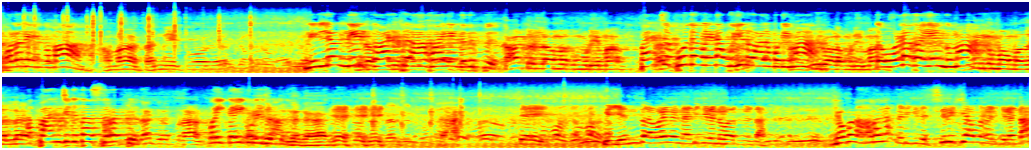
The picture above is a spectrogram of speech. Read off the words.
உலகம் எங்குமா? ஆமா தண்ணி சோறு நிலம் நீர் காற்று ஆகாயம் நெருப்பு காற்று இல்லாம இருக்க முடியுமா? பஞ்ச பூதங்கள் உயிர் வாழ முடியுமா? உயிர் வாழ முடியுமா? இந்த உலகம் இயங்குமா? எங்குமா முதல்ல? அப்ப அஞ்சுக்கு தான் சிறப்பு. போய் கை நீ எந்த வகையில நடிக்கிறேன்னு பாத்துட்டா எவ்வளவு அழகா நடிக்கிற சிரிக்காம நடிக்கிறேன்டா.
